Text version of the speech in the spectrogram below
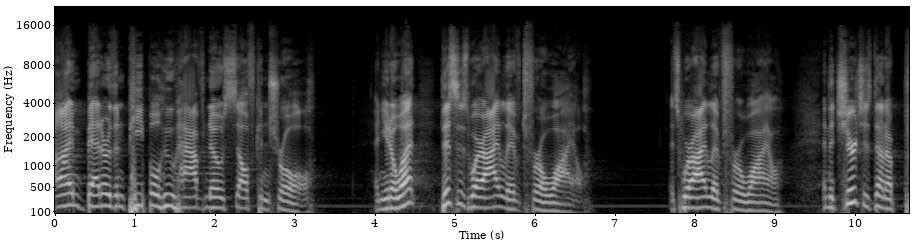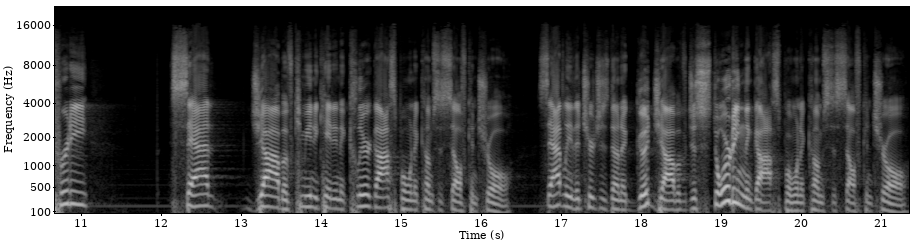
I'm better than people who have no self control. And you know what? This is where I lived for a while. It's where I lived for a while. And the church has done a pretty sad job of communicating a clear gospel when it comes to self control. Sadly, the church has done a good job of distorting the gospel when it comes to self control.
